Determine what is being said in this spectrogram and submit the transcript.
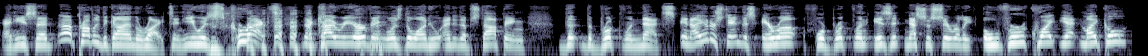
And he said, oh, probably the guy on the right. And he was correct that Kyrie Irving was the one who ended up stopping the, the Brooklyn Brooklyn Nets. And I understand this era for Brooklyn isn't necessarily over quite yet, Michael.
